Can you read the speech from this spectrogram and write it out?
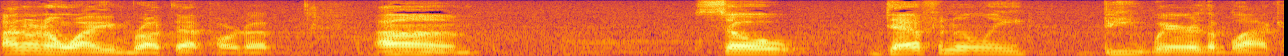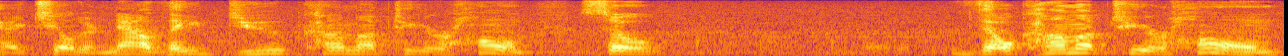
I don't know why I even brought that part up. Um, so definitely beware the black eyed children. Now, they do come up to your home. So they'll come up to your home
